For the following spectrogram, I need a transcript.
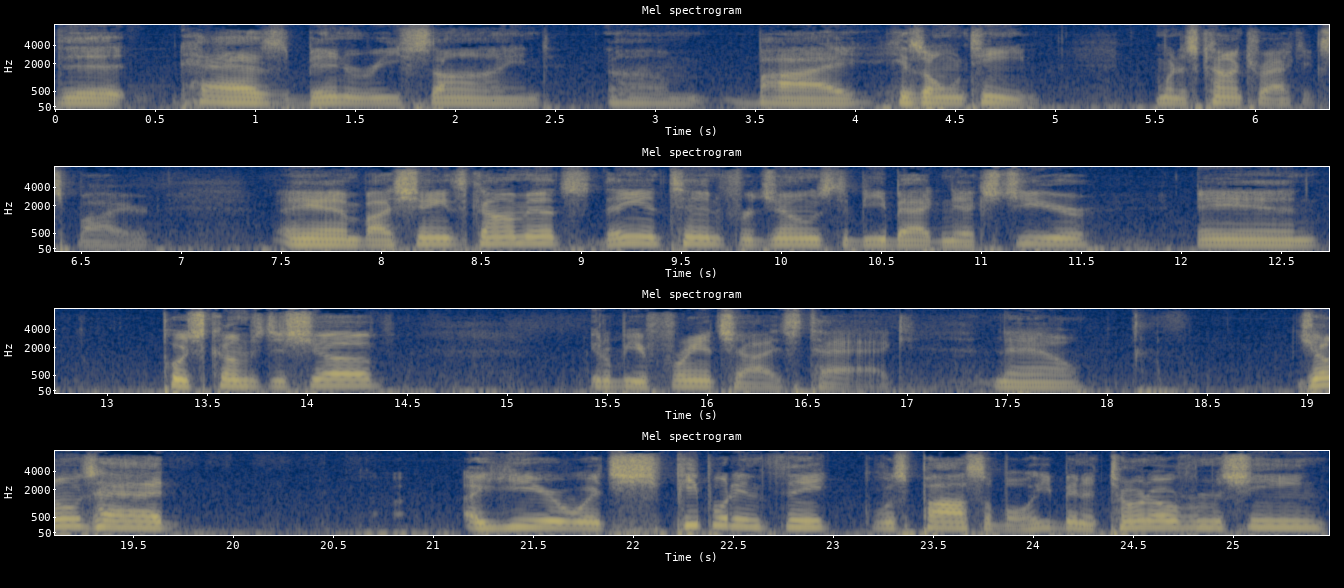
that has been re signed um, by his own team when his contract expired. And by Schoen's comments, they intend for Jones to be back next year. And push comes to shove, it'll be a franchise tag. Now, Jones had a year which people didn't think was possible. He'd been a turnover machine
